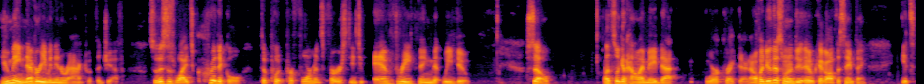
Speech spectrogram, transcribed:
You may never even interact with the GIF. So this is why it's critical to put performance first into everything that we do. So let's look at how I made that work right there. Now, if I do this one, it'll kick off the same thing it's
